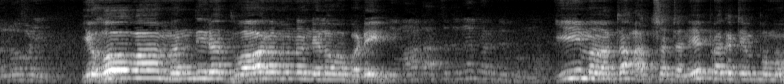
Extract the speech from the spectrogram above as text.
నిలవబడి. యెహోవా మందిర ద్వారమున నిలవబడి. ఈ మాట అచ్చటనే ప్రకటింపుము.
